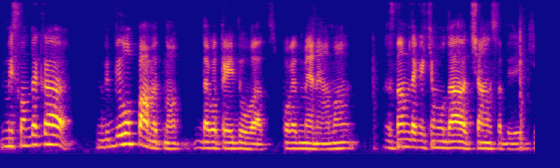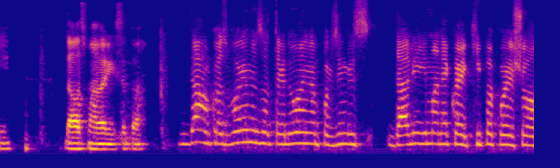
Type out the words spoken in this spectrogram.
Мислам дека би било паметно да го трейдуваат, според мене, ама знам дека ќе му дадат шанса бидејќи Далас Маверикс е тоа. Да, ако збориме за трейдување на Порзингис, дали има некоја екипа која што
